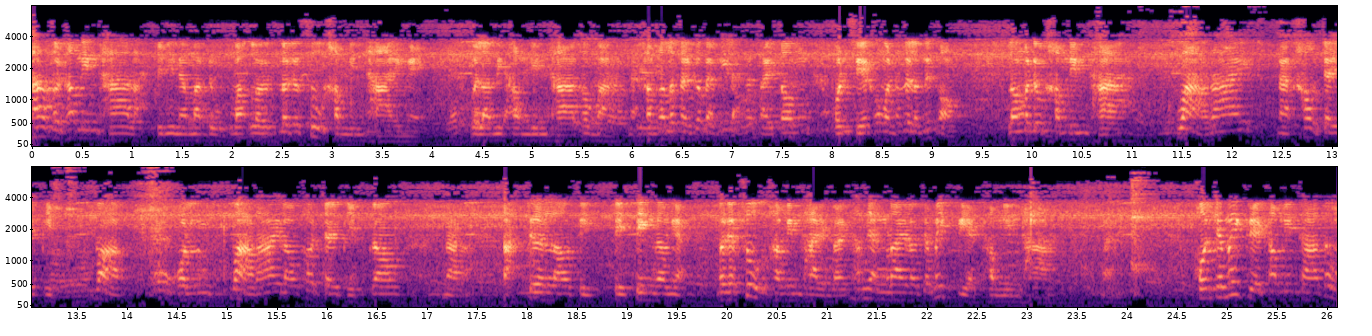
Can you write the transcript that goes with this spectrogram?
อ้าวส่วนคำนินทาล่ะทีนี้นะมาดูว่าเราเราจะสู้คำนินทายังไง เวลามีคำนินทาเข้ามานะคำสรรเสริญก็แบบนี้แหละไอ้ตรงผลเสียของมันถ้าเรานึกออกลองมาดูคำนินทา ว่าร้ายนะเข้าใจผิดว่าคนว่าร้ายเราเข้าใจผิดเรานะตักเตือนเราติติติงเราเนี่ย มันจะสู้กับคำนินทาอย่างไรทำอย่างไรเราจะไม่เกลียดคำนินทานะ คนจะไม่เกลียดคำนินทาต้อง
